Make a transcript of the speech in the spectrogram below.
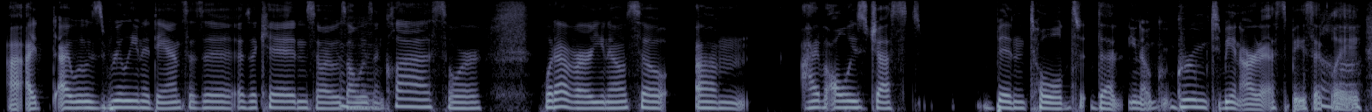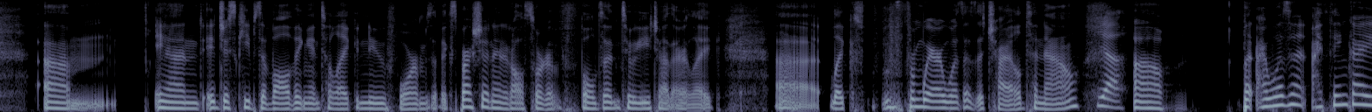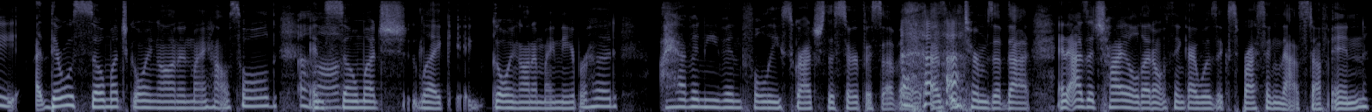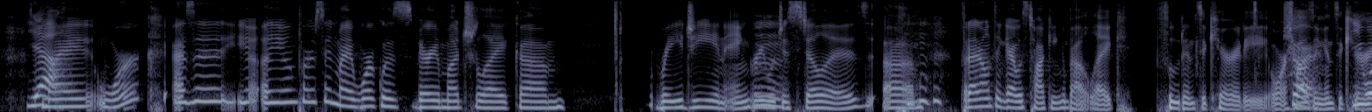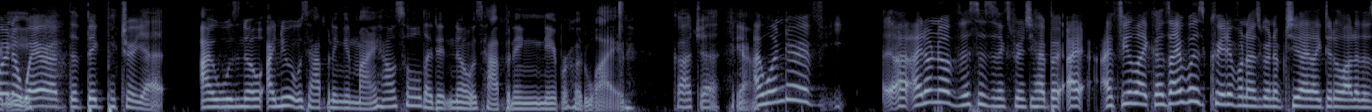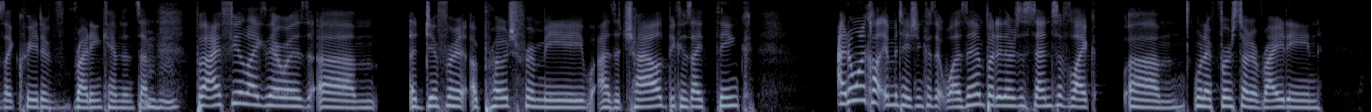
I, I I was really into dance as a as a kid and so I was always Mhm. in class or whatever, you know. So um I've always just been told that, you know, gr- groomed to be an artist basically. Um and it just keeps evolving into like new forms of expression and it all sort of folds into each other like uh like f- from where I was as a child to now. yeah Um, but I wasn't, I think I, there was so much going on in my household and Uh-huh. so much like going on in my neighborhood. I haven't even fully scratched the surface of it as in terms of that. And as a child, I don't think I was expressing that stuff in yeah my work as a, a young person. My work was very much like, um, ragey and angry, which Mm. it still is. Um, but I don't think I was talking about like food insecurity or Sure. housing insecurity. you weren't aware of the big picture yet I was no, I knew it was happening in my household. I didn't know it was happening neighborhood wide. gotcha Yeah. I wonder if I don't know if this is an experience you had, but I, I feel like because I was creative when I was growing up too. I like did a lot of those like creative writing camps and stuff. Mhm. But I feel like there was um, a different approach for me as a child because I think I don't want to call it imitation because it wasn't, but there's a sense of like um, when I first started writing,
